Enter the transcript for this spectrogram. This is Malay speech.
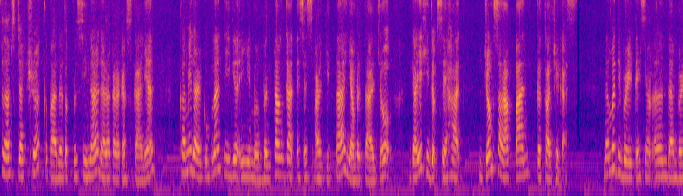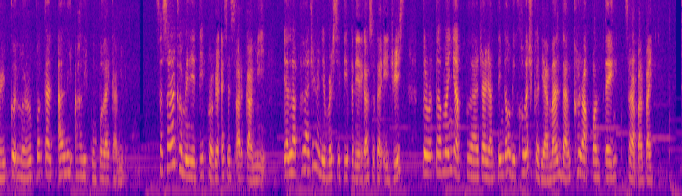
Salam sejahtera kepada Dr. Sinar dan rakan-rakan sekalian. Kami dari kumpulan 3 ingin membentangkan SSR kita yang bertajuk Gaya Hidup Sehat, Jom Sarapan, Kekal Cergas. Nama diberi teks yang Ellen dan berikut merupakan ahli-ahli kumpulan kami. Sasaran komuniti program SSR kami ialah pelajar Universiti Pendidikan Sultan Idris, terutamanya pelajar yang tinggal di Kolej Kediaman dan kerap penting sarapan pagi.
